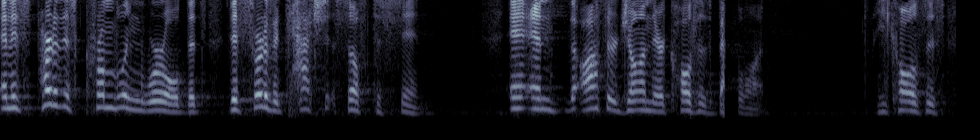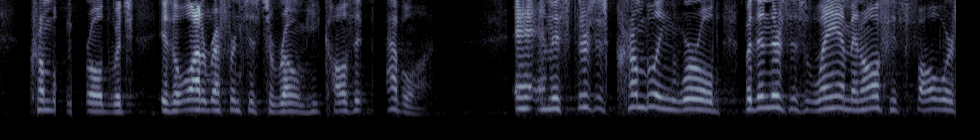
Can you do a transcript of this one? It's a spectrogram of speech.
And it's part of this crumbling world that's, that's sort of attached itself to sin. And, and the author, John, there calls this Babylon. He calls this crumbling world, which is a lot of references to Rome, he calls it Babylon. And, and this, there's this crumbling world, but then there's this lamb and all of his followers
